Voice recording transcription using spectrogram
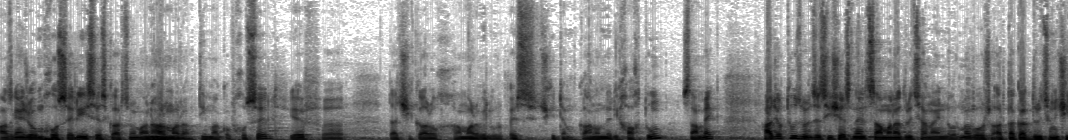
ազգային ժողովում խոսելիս ես կարծում եմ անհարմար է դիմակով խոսել եւ դա չի կարող համարվել որպես, չգիտեմ, կանոնների խախտում, սա մեկ։ Հաջորդ ուզում եմ ձեզ հիշեցնել համանadrության այն նորմը, որ արտակարգ դրությունը չի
